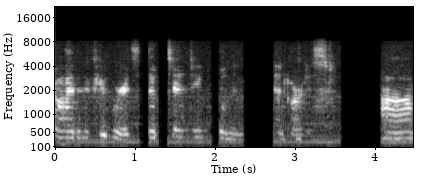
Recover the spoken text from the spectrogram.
Describe in a few words an outstanding woman and artist? Um,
